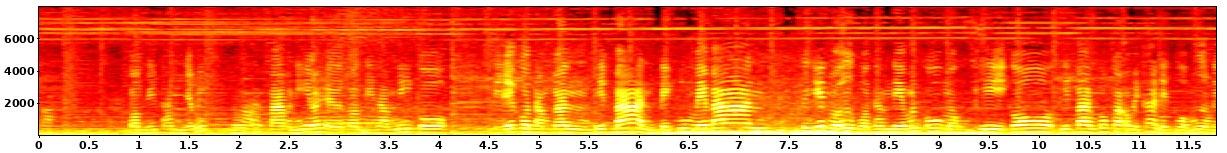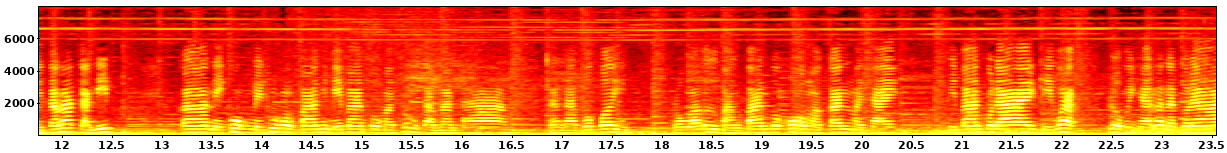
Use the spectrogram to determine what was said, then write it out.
คะตอนที่ทำใช่ไหมปลาแบบนี้ใช่ไหมเออตอนที่ทำนี่ก็ทีแรกก็ทำกันเทศบ้านในกลุ่มแม่บ้านซึ่งเห็นว่าเออพอทำแล้วมันก็มาโอเค ก็เทศบ้านก็ก็เอาไปขายในตัวเมืองในตลาดกันดิษ ก็ในของในช่งของปลานี่แม่บ้านก็มาช่งตามร้านค้าร้านค้าทั่วไปเพราะว่าเออบางบ้านก็ก็เอามากั้นมาใช้ที่บ้านก็ได้ที่ว่าเราไปใช้ร้านนั้นก็ได้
